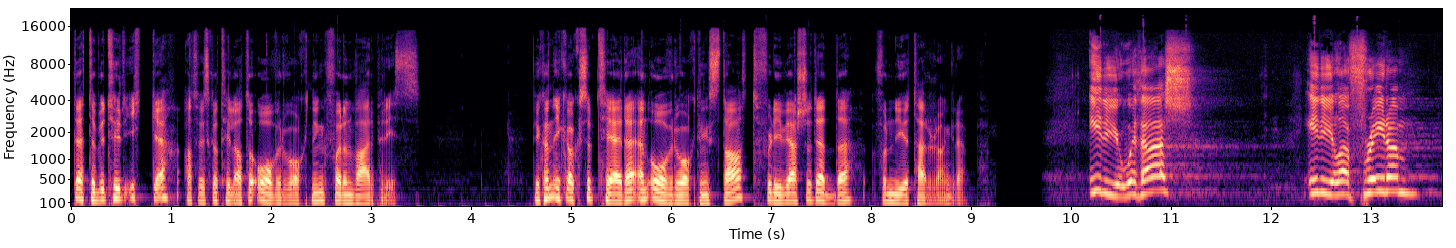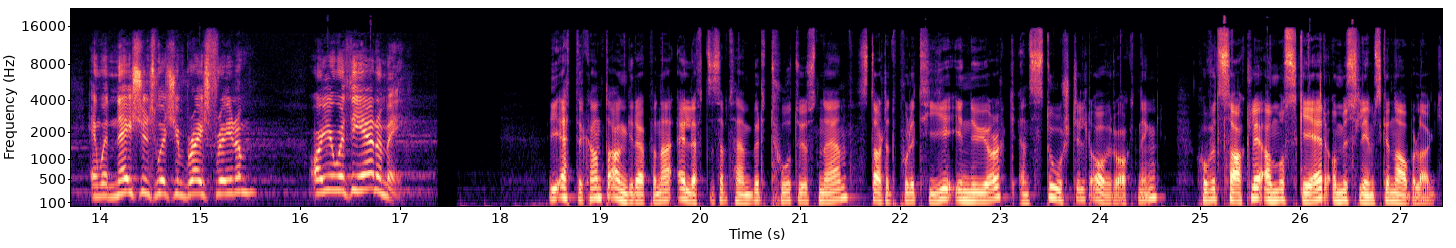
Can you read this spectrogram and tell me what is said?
Dette betyr ikke at vi skal tillate overvåkning for enhver pris. Vi kan ikke akseptere en overvåkningsstat fordi vi er så redde for nye terrorangrep. Either you're with us, either you love freedom and with nations which embrace freedom, or you're with the enemy. I etterkant av angrepene 11.9.2001 startet politiet i New York en storstilt overvåkning, hovedsakelig av moskeer og muslimske nabolag.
